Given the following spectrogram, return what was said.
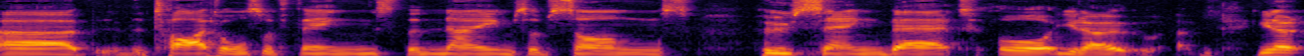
uh, the titles of things, the names of songs. Who sang that, or you know, you know,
